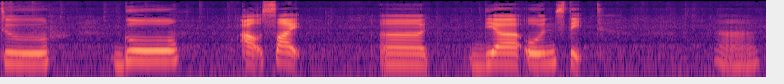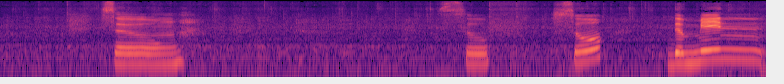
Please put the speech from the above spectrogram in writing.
to go outside uh, their own state. Uh, so so so the main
